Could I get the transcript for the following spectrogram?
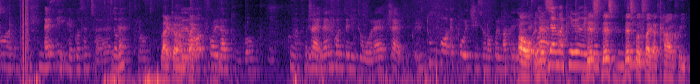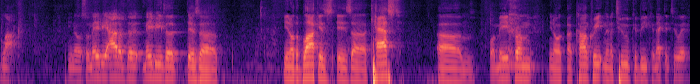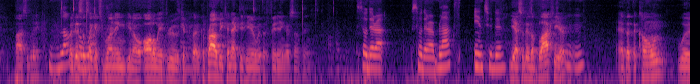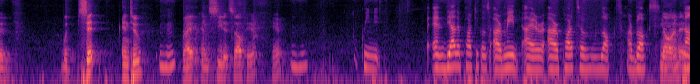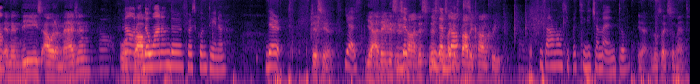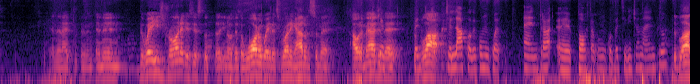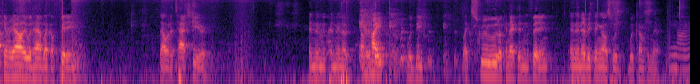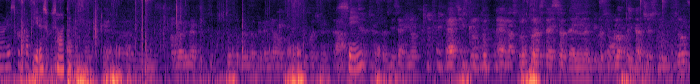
E lì che cosa c'è Dove? dentro? like um, Eh, like o- fuori dal tubo? Come fuori Cioè dal- nel contenitore c'è il tubo e poi ci sono quel materiale. Oh, and this- the material in this this this looks like a concrete block. You know, so maybe out of the maybe the there's a you know the block is is uh, cast um, or made from you know a, a concrete, and then a tube could be connected to it possibly. block But this looks like it's running you know all the way through. It could, it could probably be connected here with a fitting or something. So there are so there are blocks into the Yeah, so there's a block here, Mm-mm. and that the cone would would sit into, Mhm. right, and seat itself here, here. Mhm. quindi and the other particles are made are are parts of blocks are blocks No, and then no and then these I would imagine, No. no, no the one on the first container there this here. yes Yeah, I think this is The- con- this this looks like it's probably concrete. ci saranno questi pezzi di cemento Yeah, it looks like cement. And then I and, and then the way he's drawn it is just the uh, you know there's a waterway that's running out of the cement. I would imagine Perché that the block c'è l'acqua che comunque entra e porta comunque pezzi di cemento the block in reality would have like a fitting that would attach here, and then and then a, a pipe would be like screwed or connected in the fitting, and then everything else would, would come from there. no non riesco a capire scusate Perché probabilmente tut- tutto quello che vediamo come tubo centrale, Sì. il disegno, è, struttu- è la struttura stessa del- di questo blocco di calcestruzzo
